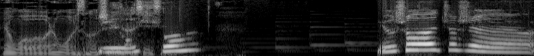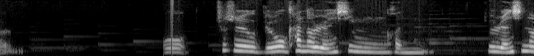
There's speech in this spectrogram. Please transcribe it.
让我让我丧失一下信心。比如说，比如说，就是我就是，比如我看到人性很，就人性的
